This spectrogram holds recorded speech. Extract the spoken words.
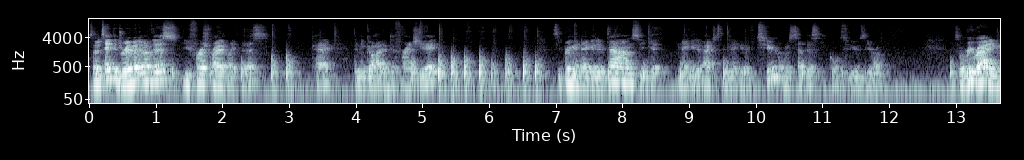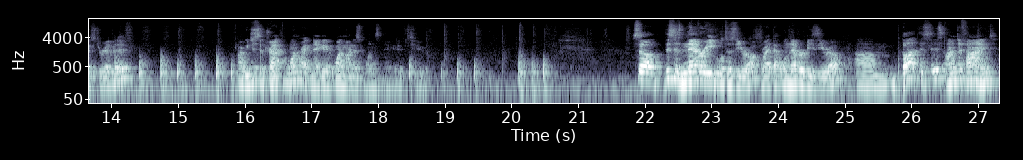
So to take the derivative of this, you first write it like this. Okay. Then you go ahead and differentiate. So you bring the negative down, so you get negative x to the negative 2, and we set this equal to 0. So rewriting this derivative, uh, we just subtracted 1, right? Negative 1 minus 1 is negative 2. So this is never equal to 0, right? That will never be 0. Um, but this is undefined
